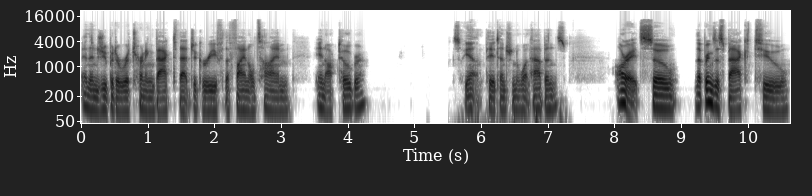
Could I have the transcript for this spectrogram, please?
and then Jupiter returning back to that degree for the final time in October. So, yeah, pay attention to what happens. All right, so that brings us back to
